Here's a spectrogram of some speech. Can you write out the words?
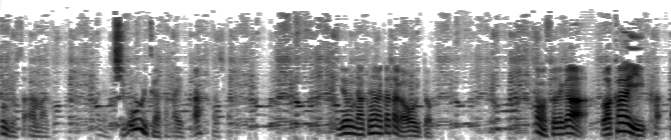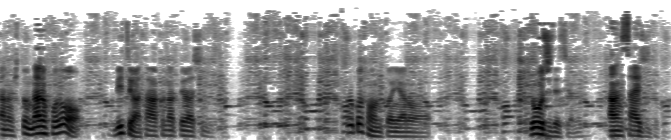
今度さ、あ、まあ、死亡率が高いかな？確か非常に亡くなる方が多いと。しかもそれが若いかあの人になるほど率が高くなってるらしいんですよ。それこそ本当にあの、幼児ですよね。3歳児とか。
